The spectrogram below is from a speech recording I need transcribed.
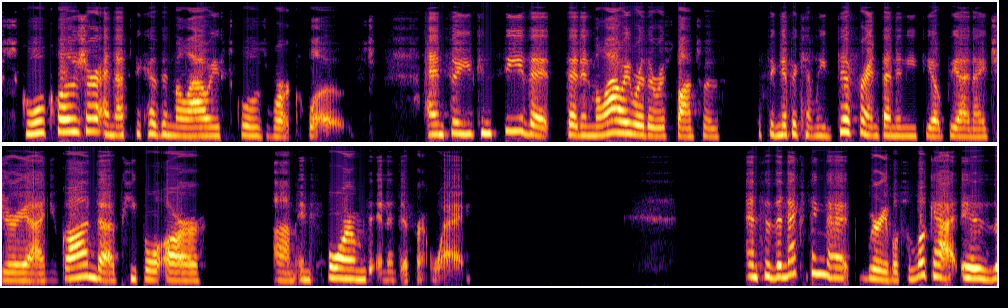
school closure, and that's because in Malawi schools were closed. And so you can see that, that in Malawi where the response was significantly different than in Ethiopia, Nigeria, and Uganda, people are um, informed in a different way. And so the next thing that we're able to look at is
